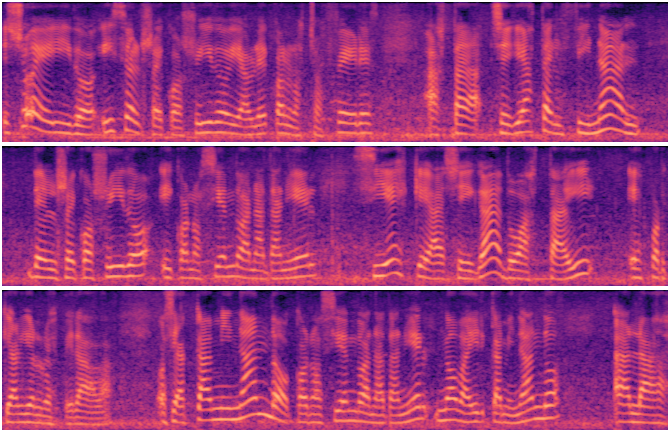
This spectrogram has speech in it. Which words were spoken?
Yo he ido, hice el recorrido y hablé con los choferes, hasta, llegué hasta el final del recorrido y conociendo a Nathaniel, si es que ha llegado hasta ahí es porque alguien lo esperaba. O sea, caminando, conociendo a Nathaniel, no va a ir caminando a las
